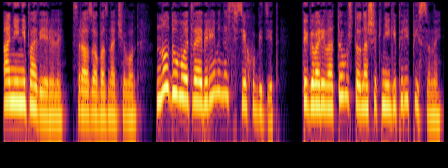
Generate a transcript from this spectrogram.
«Они не поверили», — сразу обозначил он. «Но, думаю, твоя беременность всех убедит. Ты говорил о том, что наши книги переписаны.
